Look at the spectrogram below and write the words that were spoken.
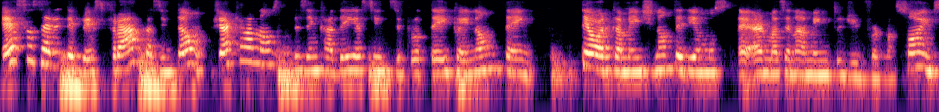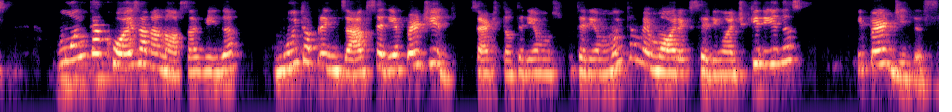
essas LTPs fracas, então, já que ela não desencadeia a síntese proteica e não tem, teoricamente, não teríamos é, armazenamento de informações, muita coisa na nossa vida, muito aprendizado seria perdido, certo? Então, teríamos teria muita memória que seriam adquiridas e perdidas.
